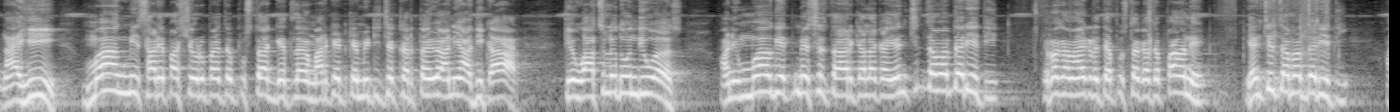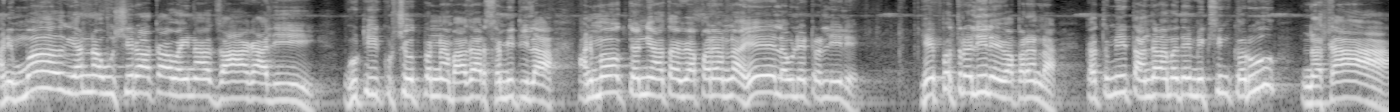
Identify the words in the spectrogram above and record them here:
नाही. मग मी साडेपाचशे रुपयाचं पुस्तक घेतलं मार्केट कमिटीचे कर्तव्य आणि अधिकार. ते वाचलं दोन दिवस. आणि मग एक मेसेज तयार केला का यांचीच जबाबदारी येते हे बघा माझ्याकडे त्या पुस्तकाचं पान आहे. यांचीच जबाबदारी येते. आणि मग यांना उशिरा का होईना जाग आली. गुटी कृषी उत्पन्न बाजार समितीला. आणि मग त्यांनी आता व्यापाऱ्यांना हे लव लेटर लिहिले. हे पत्र लिहिले व्यापाऱ्यांना. का तुम्ही तांदळामध्ये मिक्सिंग करू नका.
